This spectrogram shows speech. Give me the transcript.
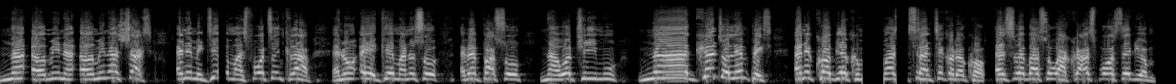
na Elmina Elmina Sharks ɛne Medema Sporting Club ɛno ɛyɛ game ano so ɛbɛba so na wɔtwe yi mu na Great Olympics ɛne Korobea Kumasi Asante Kɔdɔkɔ nso bɛba so wɔ Accra Sports Stadium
